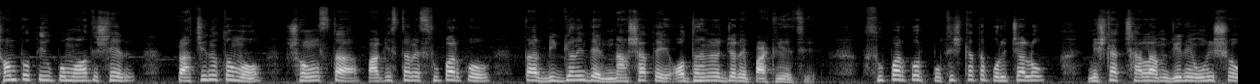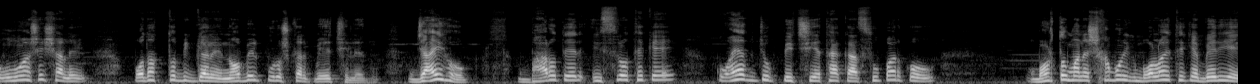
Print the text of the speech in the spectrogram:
সম্প্রতি উপমহাদেশের প্রাচীনতম সংস্থা পাকিস্তানের সুপারকো তার বিজ্ঞানীদের নাসাতে অধ্যয়নের জন্য পাঠিয়েছে। সুপারকোর প্রতিষ্ঠাতা পরিচালক মিস্টার ছালাম, যিনি উনিশশো উনআশি সালে পদার্থবিজ্ঞানে নোবেল পুরস্কার পেয়েছিলেন। যাই হোক, ভারতের ইসরো থেকে কয়েক যুগ পিছিয়ে থাকা সুপারকো বর্তমানে সামরিক বলয় থেকে বেরিয়ে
